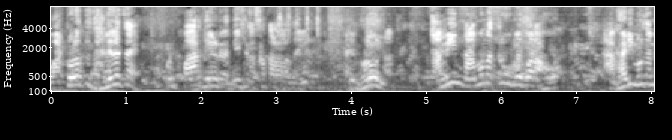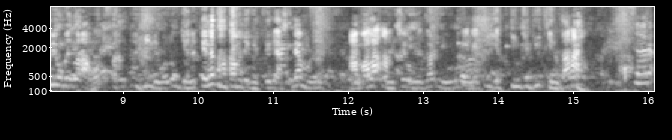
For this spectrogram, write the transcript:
वाटोळं तर झालेलंच आहे. पण पार देळ देश रसा तळाला जाईल. आणि म्हणून आम्ही नाममात्र उमेदवार आहोत. आघाडी म्हणून आम्ही उमेदवार आहोत. परंतु ही निवडणूक जनतेनंच हातामध्ये घेतलेली असल्यामुळे आम्हाला आमचे उमेदवार निवडून येण्याची यत्किंचित ही चिंता नाही. सर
